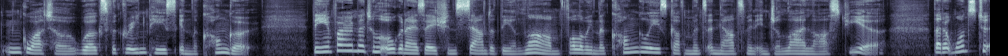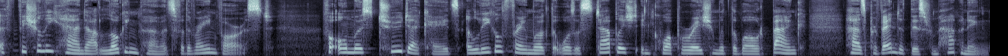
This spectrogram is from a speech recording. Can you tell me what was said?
Ngwato works for Greenpeace in the Congo. The environmental organization sounded the alarm following the Congolese government's announcement in July last year that it wants to officially hand out logging permits for the rainforest. For almost two decades, a legal framework that was established in cooperation with the World Bank has prevented this from happening.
